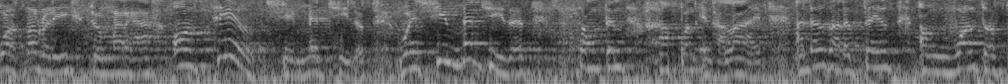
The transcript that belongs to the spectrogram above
was not ready to marry her until she met Jesus. When she met Jesus, something happened in her life, and those are the things I want us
